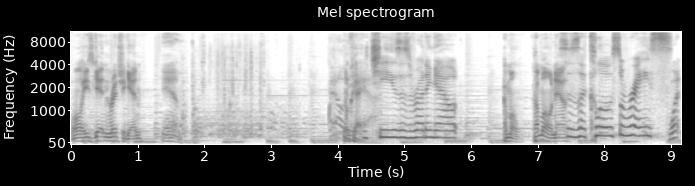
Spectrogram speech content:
Well, he's getting rich again. Damn. Okay, Cheese is running out. Come on, come on now. This is a close race. When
